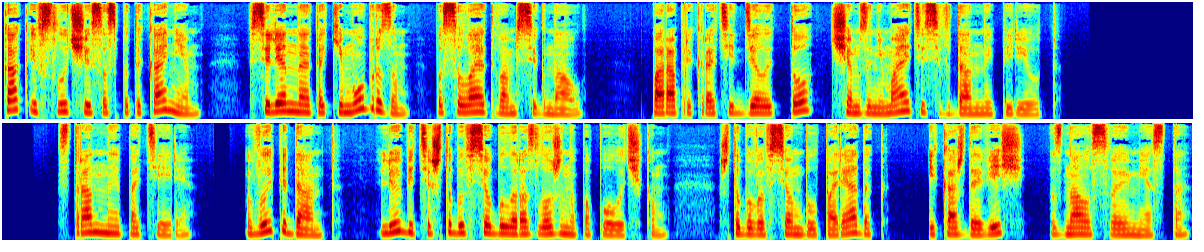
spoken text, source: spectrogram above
Как и в случае со спотыканием, Вселенная таким образом посылает вам сигнал. Пора прекратить делать то, чем занимаетесь в данный период. Странные потери. Вы педант, любите, чтобы все было разложено по полочкам – чтобы во всем был порядок, и каждая вещь знала свое место,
